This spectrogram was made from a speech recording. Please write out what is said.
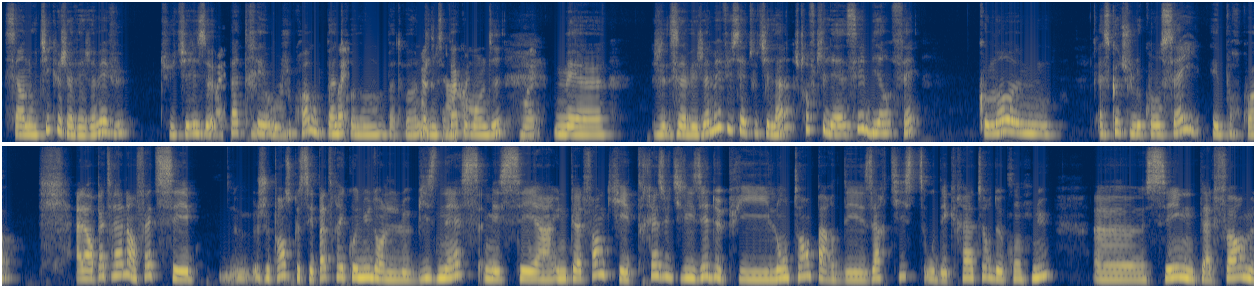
C'est un outil que j'avais jamais vu. Tu utilises Patreon, je crois, ou Patreon, Patreon, je ne sais pas comment on le dit, mais euh, je n'avais jamais vu cet outil-là. Je trouve qu'il est assez bien fait. Comment euh, est-ce que tu le conseilles et pourquoi? Alors Patreon, en fait, c'est je pense que c'est pas très connu dans le business, mais c'est une plateforme qui est très utilisée depuis longtemps par des artistes ou des créateurs de contenu. Euh, c'est une plateforme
